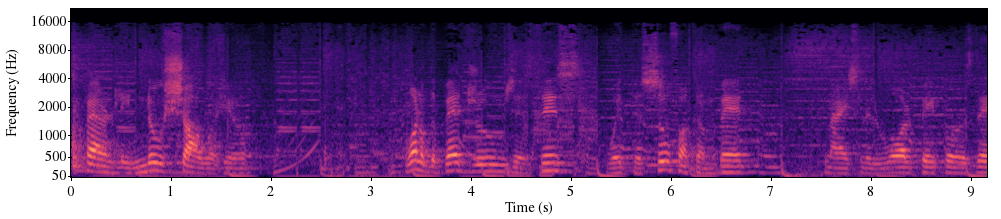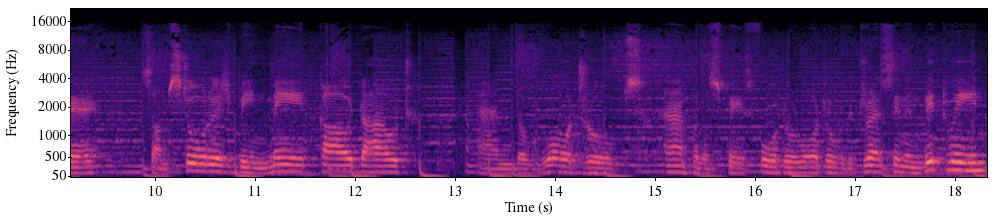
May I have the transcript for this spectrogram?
apparently no shower here. One of the bedrooms is this with the sofa come bed. Nice little wallpapers there. Some storage being made carved out. And the wardrobes ample of space four door wardrobe with the dressing in between.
